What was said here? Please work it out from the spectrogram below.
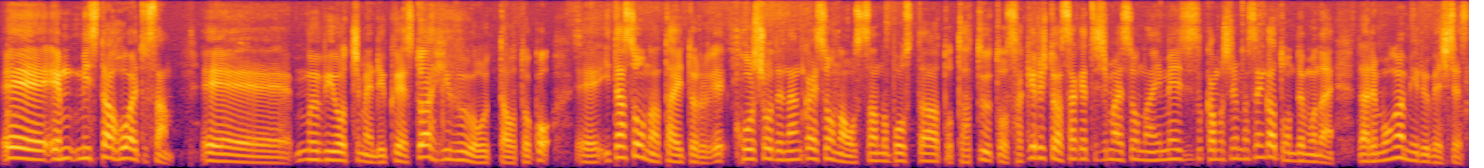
えー、ミスターホワイトさん、えー、ムービーウォッチメンリクエストは皮膚を打った男、えー、痛そうなタイトル、え交渉で難解そうなおっさんのポスターとタトゥーと避ける人は避けてしまいそうなイメージかもしれませんがとんでもない。誰もが見るべしです。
